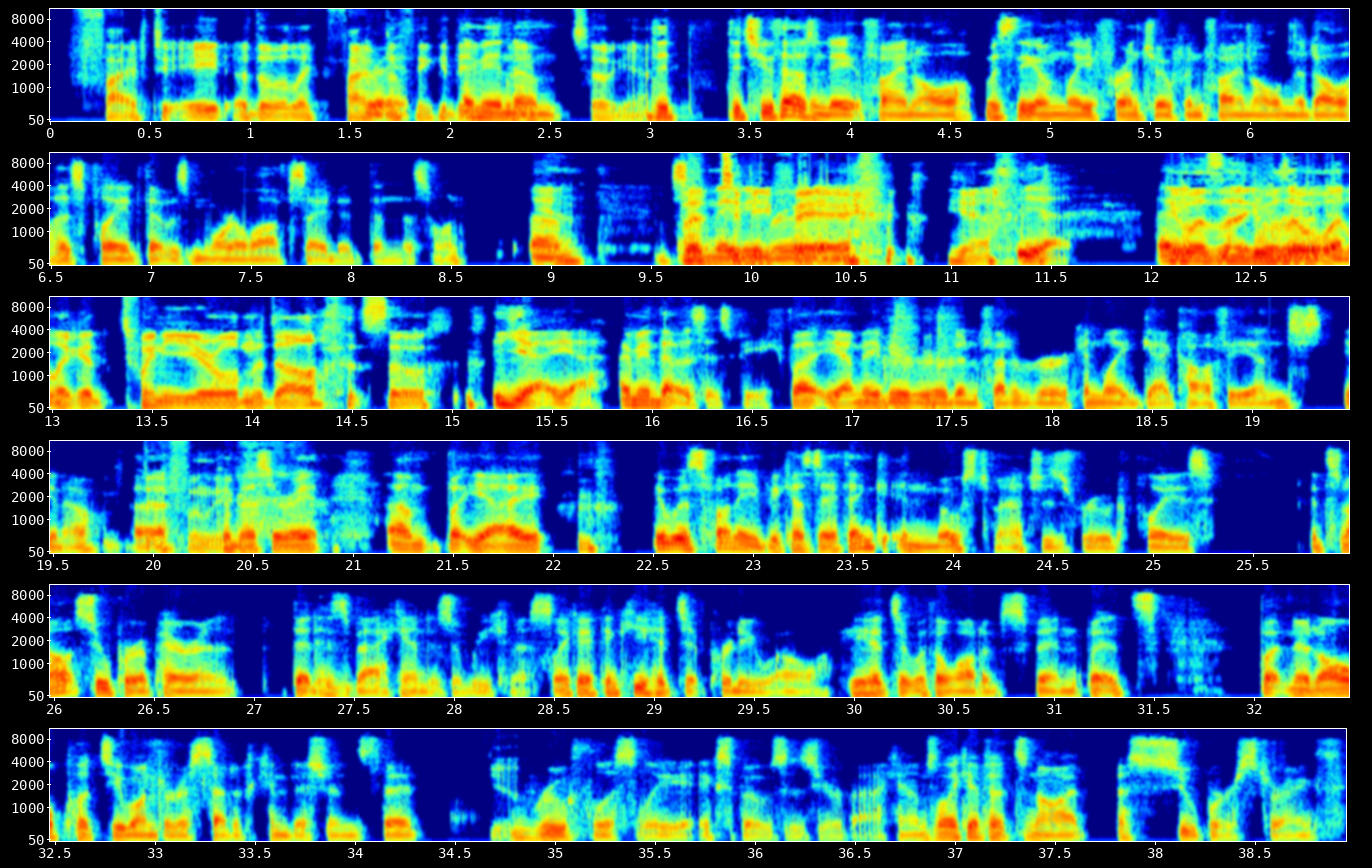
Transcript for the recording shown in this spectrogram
five to eight. Although like five, right. I think it did. I mean, um, so yeah. The the 2008 final was the only French Open final Nadal has played that was more lopsided than this one. Um, yeah. But So to maybe be fair, yeah, yeah. I it mean, was a, it was a what like a twenty year old Nadal. So yeah, yeah. I mean, that was his peak, but yeah, maybe Ruud and Federer can like get coffee and you know uh, Definitely. commiserate. Um, but yeah, I it was funny because I think in most matches Ruud plays, it's not super apparent that his backhand is a weakness. Like I think he hits it pretty well. He hits it with a lot of spin, but it's but Nadal puts you under a set of conditions that Yeah. ruthlessly exposes your backhand. Like if it's not a super strength,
